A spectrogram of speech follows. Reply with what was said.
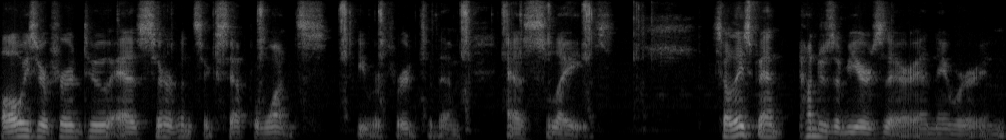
Always referred to as servants, except once he referred to them as slaves. So they spent hundreds of years there and they were in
